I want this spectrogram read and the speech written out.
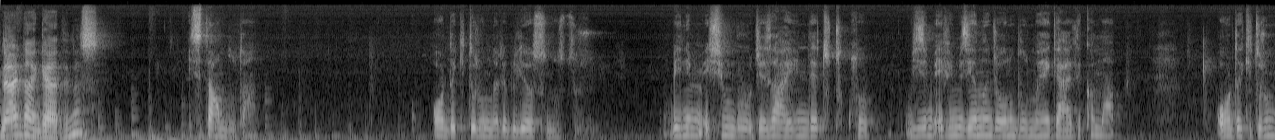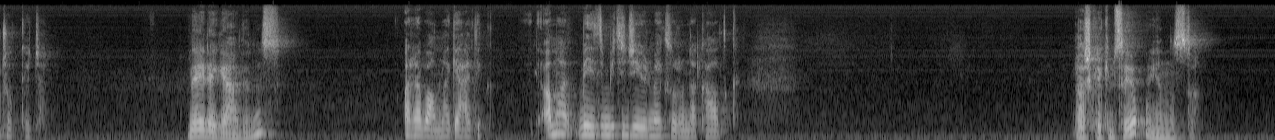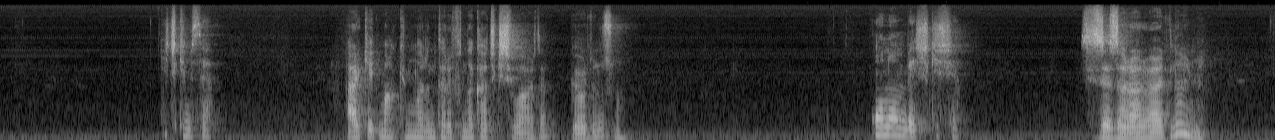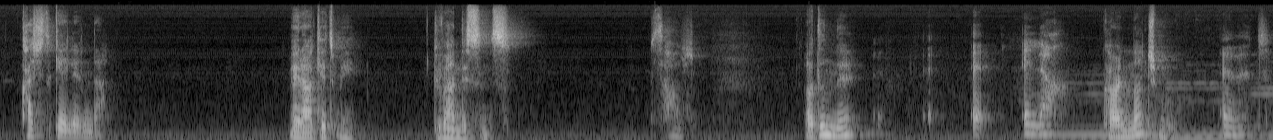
Nereden geldiniz? İstanbul'dan. Oradaki durumları biliyorsunuzdur. Benim eşim bu cezaevinde tutuklu. Bizim evimiz yanınca onu bulmaya geldik ama oradaki durum çok kötü. Neyle geldiniz? Arabamla geldik ama benzin bitince yürümek zorunda kaldık. Başka kimse yok mu yanınızda? Hiç kimse. Erkek mahkumların tarafında kaç kişi vardı? Gördünüz mü? 10-15 kişi. Size zarar verdiler mi? Kaçtık ellerinden. Merak etmeyin. Güvendesiniz. Sağ olun. Adın ne? Ela. Karnın aç mı? Evet.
